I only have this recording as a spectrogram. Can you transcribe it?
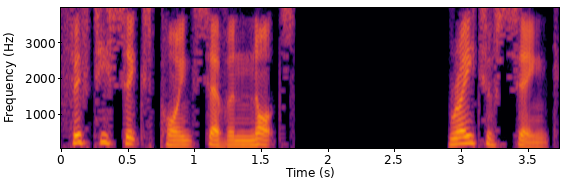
56.7 knots. Rate of sink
